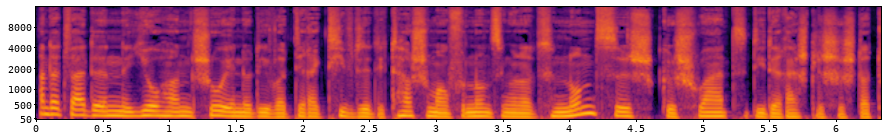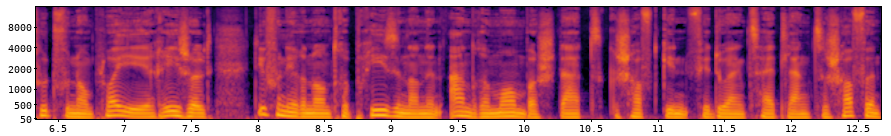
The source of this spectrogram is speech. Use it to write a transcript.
An dat war den Johann Schoen oder iwwer direktiv de Detachement vu 1990 geschwaart, die de rechtliche Statut vun Emploie regelt, die vun ihren Entreprisen an den andere Mombastaat geschafft gin fir du Zeit lang zu schaffen,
